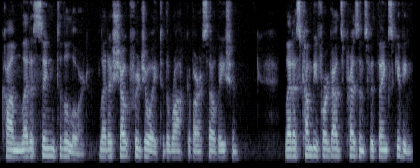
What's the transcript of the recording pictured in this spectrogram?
Come, let us sing to the Lord. Let us shout for joy to the rock of our salvation. Let us come before God's presence with thanksgiving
